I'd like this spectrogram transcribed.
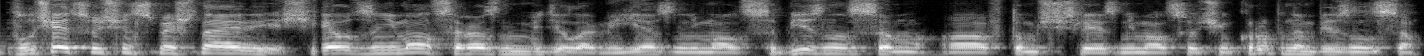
получается очень смешная вещь. Я вот занимался разными делами. Я занимался бизнесом, а, в том числе я занимался очень крупным бизнесом.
